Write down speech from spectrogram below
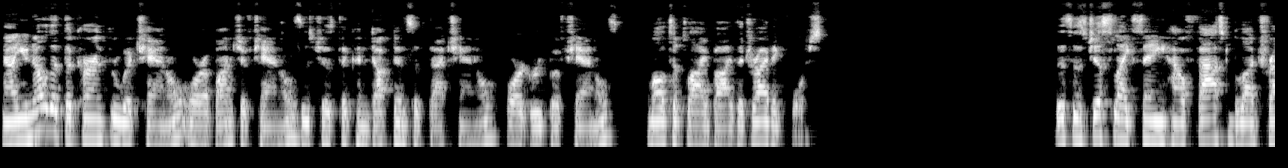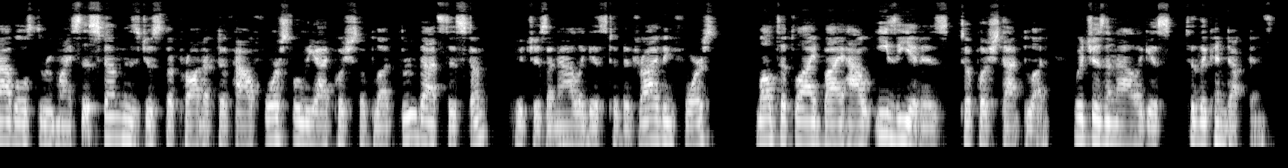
Now you know that the current through a channel or a bunch of channels is just the conductance of that channel or group of channels multiplied by the driving force. This is just like saying how fast blood travels through my system is just the product of how forcefully I push the blood through that system, which is analogous to the driving force, multiplied by how easy it is to push that blood, which is analogous to the conductance.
